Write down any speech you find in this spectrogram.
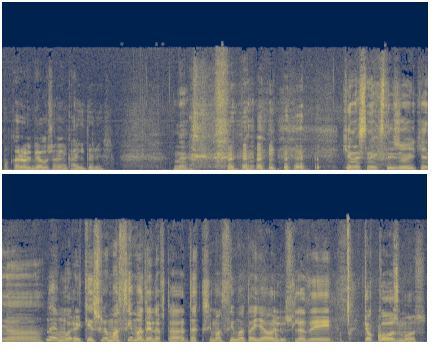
Μακάρι ο Ολυμπιακός να κάνει καλύτερε. Ναι. και να συνεχιστεί η ζωή και να. Ναι, μωρέ, και σου λέω μαθήματα είναι αυτά. Εντάξει, μαθήματα για όλους. Δηλαδή, και ο κόσμος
